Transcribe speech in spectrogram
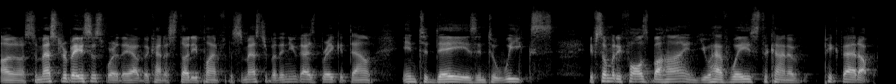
on a semester basis where they have the kind of study plan for the semester but then you guys break it down into days into weeks. If somebody falls behind you have ways to kind of pick that up.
